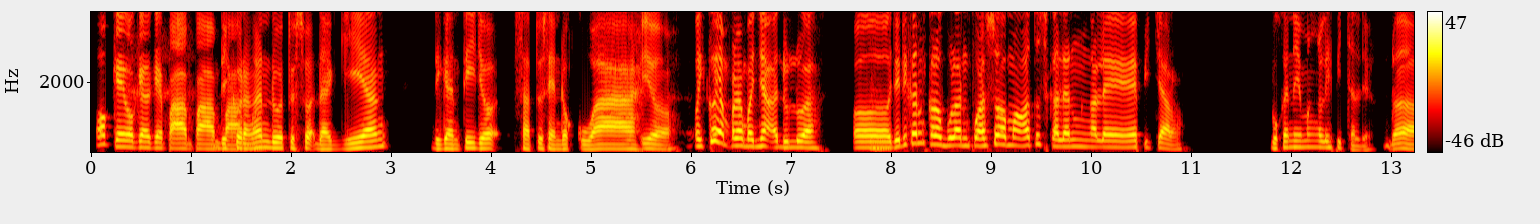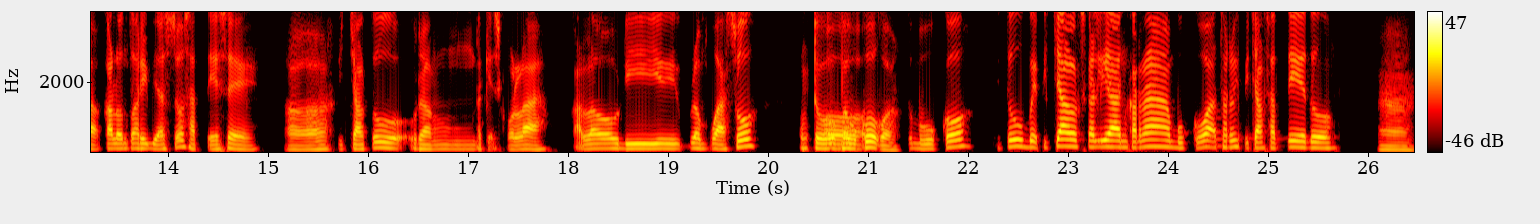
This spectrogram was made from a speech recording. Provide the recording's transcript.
Oke oke oke paham paham. paham. dikurangan dua tusuk daging diganti jo satu sendok kuah Iya. Oh, itu yang paling banyak dulu ah. Eh, jadi kan kalau bulan puasa mau tuh sekalian ngale pical. bukan emang ngelih pical dia Udah, kalau untuk hari biasa sate sih. oh Pical tuh orang deket sekolah. Kalau di bulan puasa untuk Oh. buku kok itu buko itu be pical sekalian karena buko terus pical sate itu. nah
